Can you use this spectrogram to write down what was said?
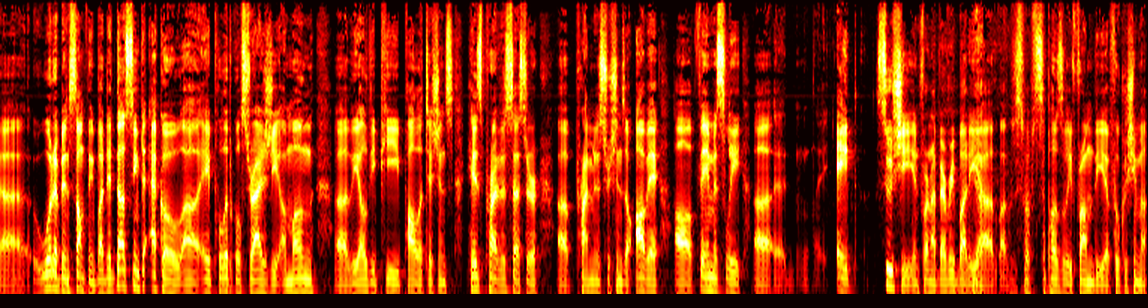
uh, would have been something, but it does seem to echo uh, a political strategy among the LDP politicians. His predecessor, Prime Minister Shinzo Abe, famously uh, ate sushi in front of everybody, Yeah. uh, supposedly from the uh, Fukushima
